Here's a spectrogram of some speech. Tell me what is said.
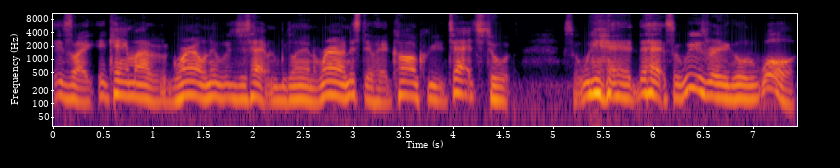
it's like it came out of the ground. It was just happened to be laying around. It still had concrete attached to it. So we had that. So we was ready to go to war.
